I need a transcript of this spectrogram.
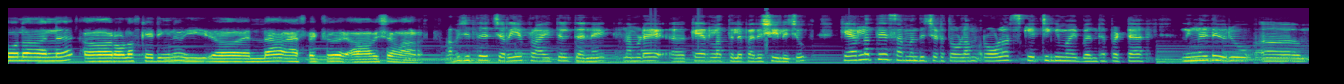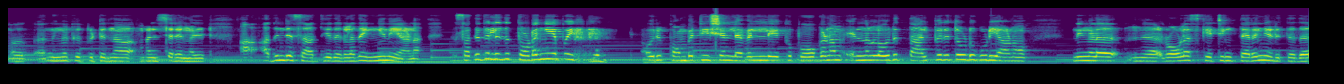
പോലെ തന്നെ റോൾ ഓഫ് സ്കേറ്റിങ്ങിന് ഈ എല്ലാ ആസ്പെക്ട്സ് ആവശ്യമാണ്. അഭിജിത്ത് ചെറിയ പ്രായത്തിൽ തന്നെ നമ്മുടെ കേരളത്തിൽ പരിശീലിച്ചു. കേരളത്തെ സംബന്ധിച്ചിടത്തോളം റോളർ സ്കേറ്റിംഗുമായി ബന്ധപ്പെട്ട് നിങ്ങളുടെ ഒരു നിങ്ങൾക്ക് കിട്ടുന്ന മത്സരങ്ങൾ അതിന്റെ സാധ്യതകൾ അതെങ്ങനെയാണ്? സത്യത്തിൽ ഇത് തുടങ്ങിയപ്പോൾ ഒരു കോമ്പറ്റീഷൻ ലെവലിലേക്ക് പോകണം എന്നുള്ള ഒരു താല്പര്യത്തോടു കൂടിയാണോ നിങ്ങൾ റോളർ സ്കേറ്റിംഗ് തെരഞ്ഞെടുത്തത്?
